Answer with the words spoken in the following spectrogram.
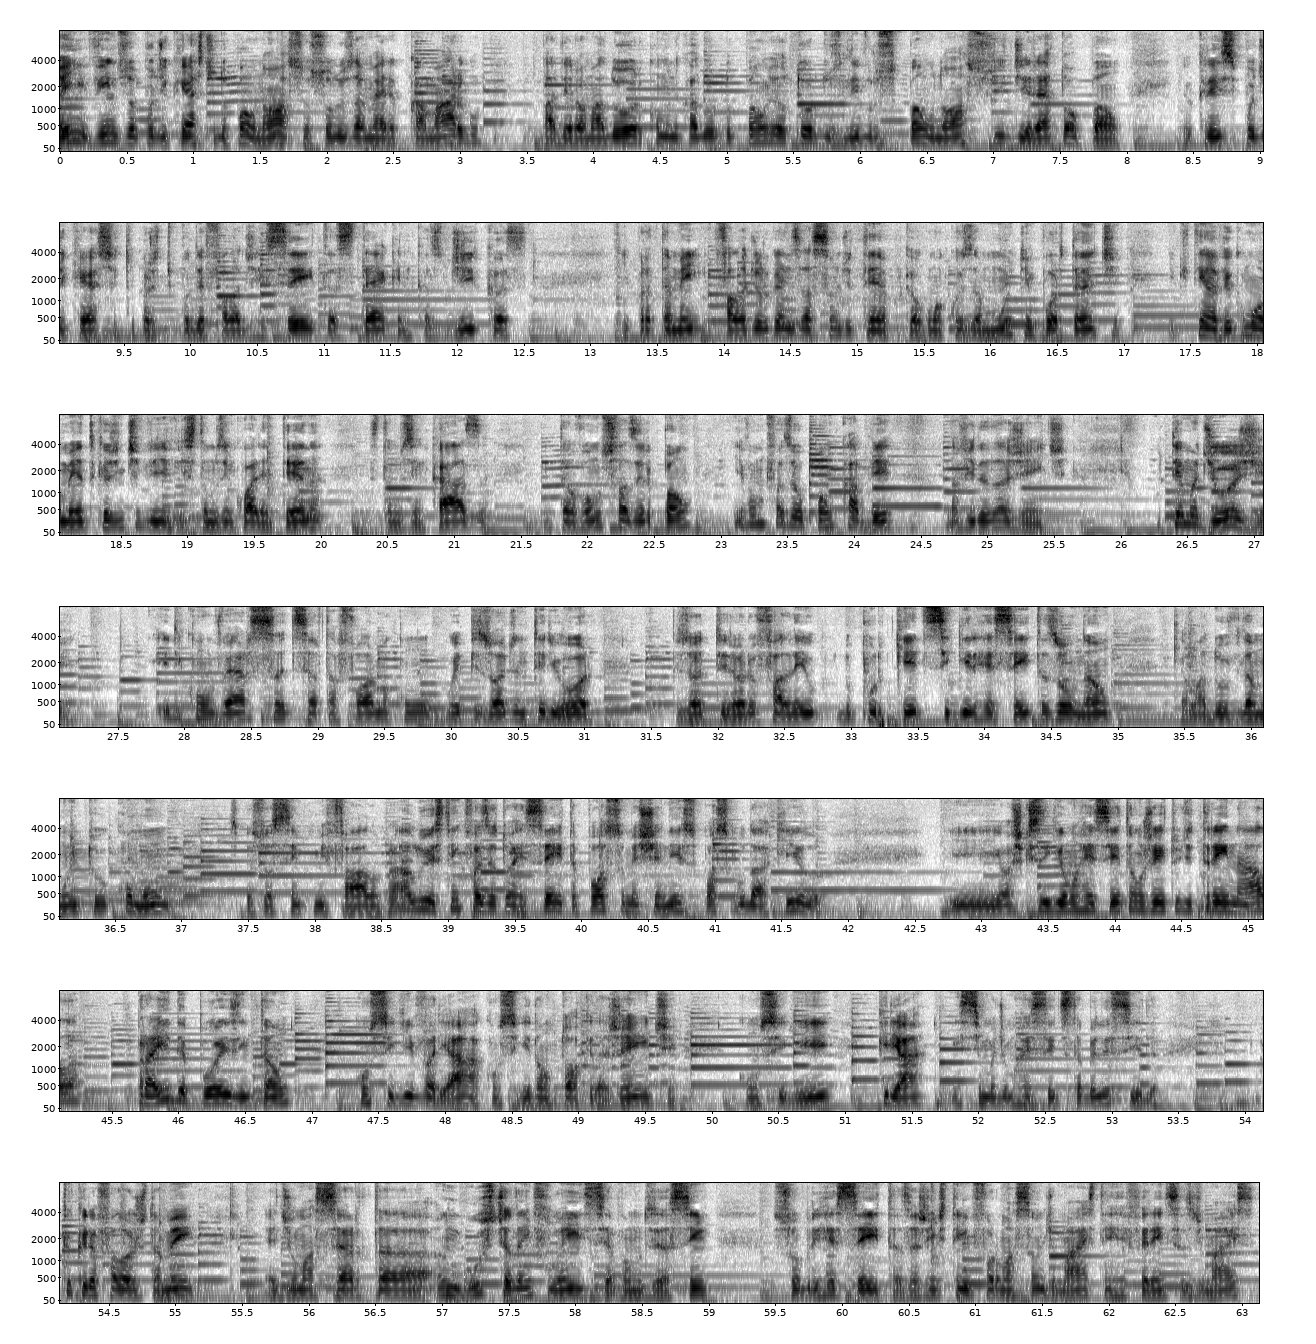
Bem-vindos ao podcast do Pão Nosso. Eu sou Luiz Américo Camargo, padeiro amador, comunicador do pão e autor dos livros Pão Nosso e Direto ao Pão. Eu criei esse podcast aqui para a gente poder falar de receitas, técnicas, dicas e para também falar de organização de tempo, que é alguma coisa muito importante e que tem a ver com o momento que a gente vive. Estamos em quarentena, estamos em casa, então vamos fazer pão e vamos fazer o pão caber na vida da gente. O tema de hoje ele conversa de certa forma com o episódio anterior. No episódio anterior eu falei do porquê de seguir receitas ou não, que é uma dúvida muito comum. As pessoas sempre me falam: "Ah, Luiz, tem que fazer a tua receita? Posso mexer nisso? Posso mudar aquilo?" E eu acho que seguir uma receita é um jeito de treiná-la para ir depois então conseguir variar, conseguir dar um toque da gente, conseguir criar em cima de uma receita estabelecida. O que eu queria falar hoje também de uma certa angústia da influência, vamos dizer assim, sobre receitas. A gente tem informação demais, tem referências demais.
